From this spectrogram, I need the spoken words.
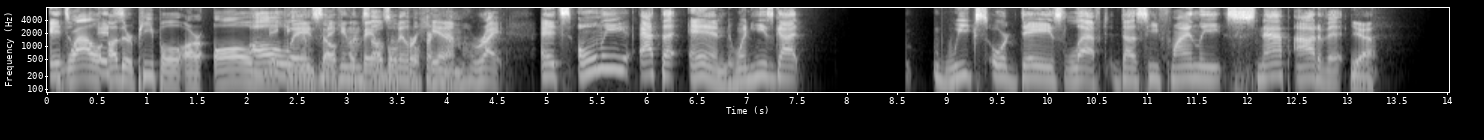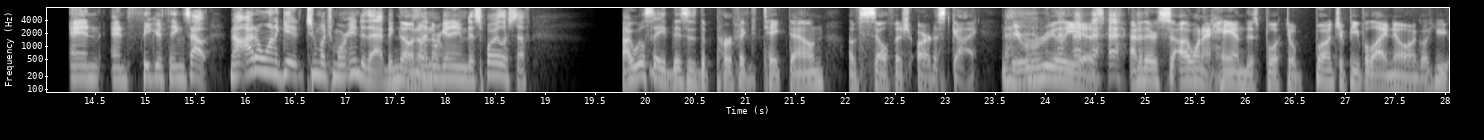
It's while it's other people are all making always themselves, making themselves available, available, for, him. Right. It's only at the end when he's got weeks or days left does he finally snap out of it Yeah. and and figure things out. Now I don't want to get too much more into that because No, no, then no. we're getting into spoiler stuff. I will say this is the perfect takedown of selfish artist guy. It really is. And there's I want to hand this book to a bunch of people I know and go, you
